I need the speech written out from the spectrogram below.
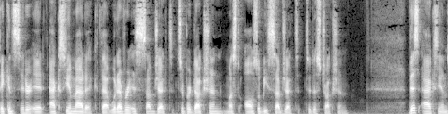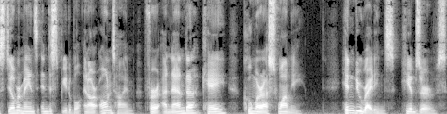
They consider it axiomatic that whatever is subject to production must also be subject to destruction. This axiom still remains indisputable in our own time for Ananda K. Coomaraswamy. Hindu writings, he observes,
